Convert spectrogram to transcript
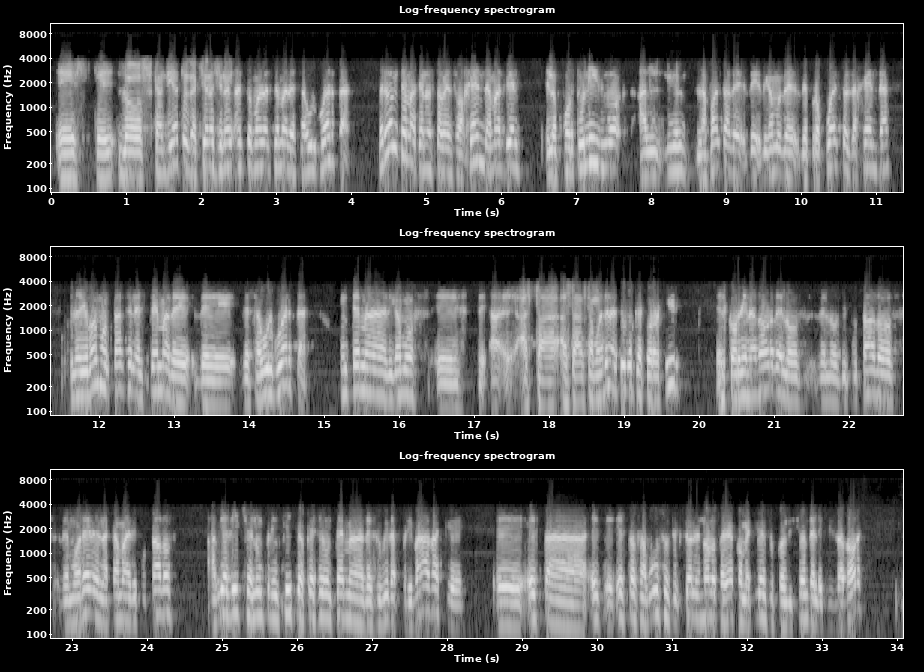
Este, los candidatos de Acción Nacional han tomado el tema de Saúl Huerta, pero era un tema que no estaba en su agenda, más bien el oportunismo, al, la falta de, digamos, de, propuestas de agenda, lo llevó a montarse en el tema de, de, Saúl Huerta, un tema, digamos, este, hasta hasta hasta Morena tuvo que corregir el coordinador de los de los diputados de Morena en la Cámara de Diputados había dicho en un principio que ese era un tema de su vida privada, que eh, esta, estos abusos sexuales no los había cometido en su condición de legislador.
